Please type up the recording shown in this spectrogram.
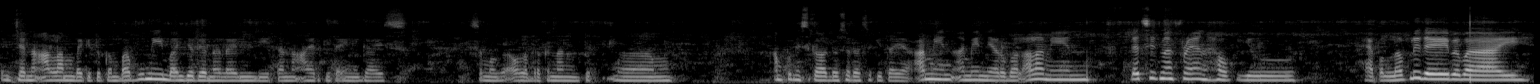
bencana alam baik itu gempa bumi, banjir dan lain-lain di tanah air kita ini guys. Semoga Allah berkenan untuk um, ampuni segala dosa-dosa kita ya. Amin, amin ya robbal alamin. That's it my friend. Hope you have a lovely day. Bye bye.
